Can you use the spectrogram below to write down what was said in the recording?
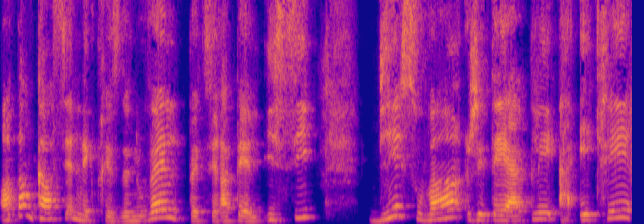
en tant qu'ancienne lectrice de nouvelles, petit rappel ici, bien souvent, j'étais appelée à écrire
